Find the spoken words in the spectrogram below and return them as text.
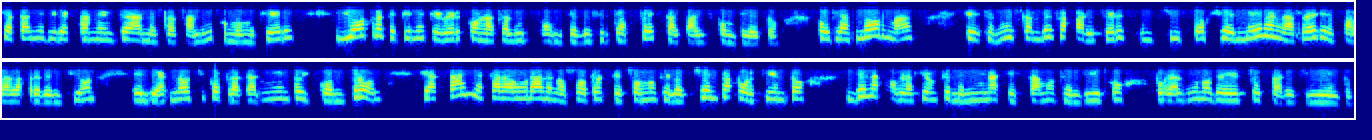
que atañe directamente a nuestra salud como mujeres y otra que tiene que ver con la salud pública, es decir, que afecta al país completo. Pues las normas que se buscan desaparecer, insisto, generan las reglas para la prevención el diagnóstico, tratamiento y control que atañe a cada una de nosotras, que somos el 80% de la población femenina que estamos en riesgo por alguno de estos padecimientos.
